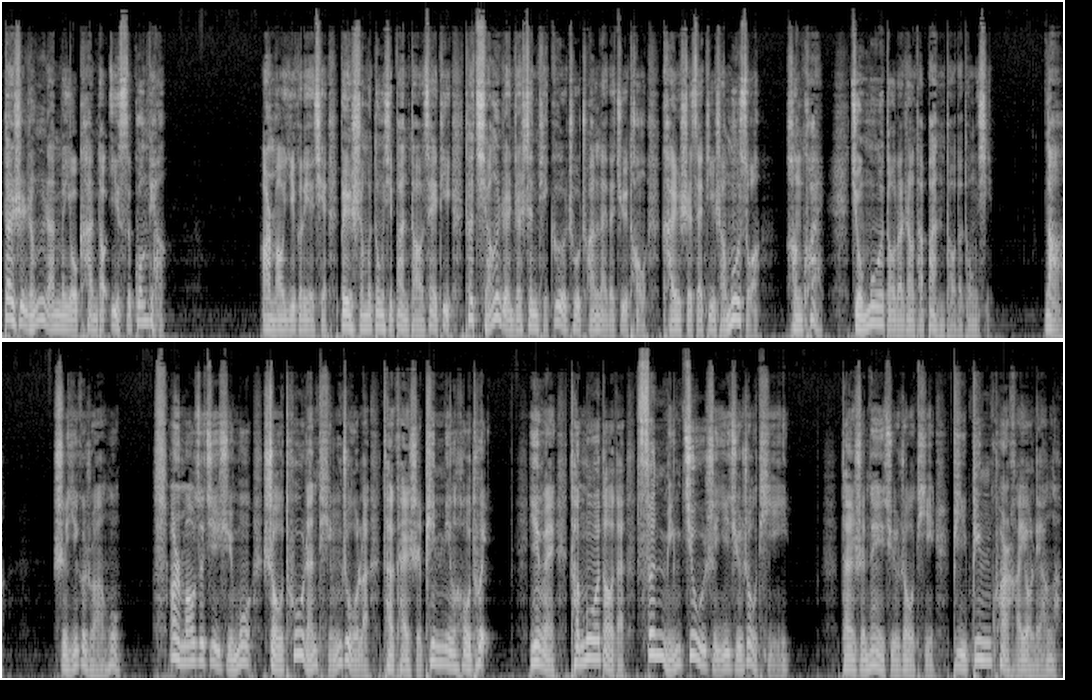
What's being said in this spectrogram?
但是仍然没有看到一丝光亮。二毛一个趔趄，被什么东西绊倒在地，他强忍着身体各处传来的剧痛，开始在地上摸索。很快就摸到了让他绊倒的东西，那是一个软物。二毛子继续摸，手突然停住了，他开始拼命后退，因为他摸到的分明就是一具肉体，但是那具肉体比冰块还要凉啊！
